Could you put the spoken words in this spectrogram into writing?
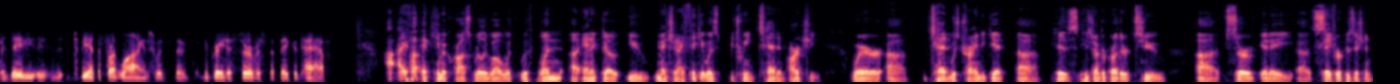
they to be at the front lines was the the greatest service that they could have. I thought that came across really well with, with one uh, anecdote you mentioned. I think it was between Ted and Archie, where uh, Ted was trying to get uh, his his younger brother to uh, serve in a uh, safer position,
